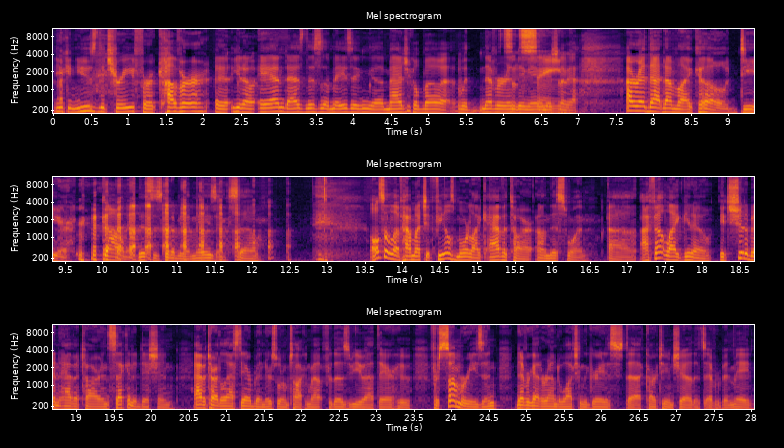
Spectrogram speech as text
you can use the tree for a cover, uh, you know, and as this amazing uh, magical bow uh, with never-ending ammunition. I, mean, I read that and I'm like, oh dear, golly, this is going to be amazing. So. Also, love how much it feels more like Avatar on this one. Uh, I felt like you know it should have been Avatar in second edition. Avatar: The Last Airbender is what I'm talking about for those of you out there who, for some reason, never got around to watching the greatest uh, cartoon show that's ever been made.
